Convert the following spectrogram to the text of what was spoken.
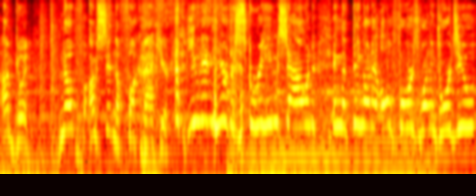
I'm good. Nope, I'm sitting the fuck back here. You didn't hear the scream sound and the thing on it all fours running towards you?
